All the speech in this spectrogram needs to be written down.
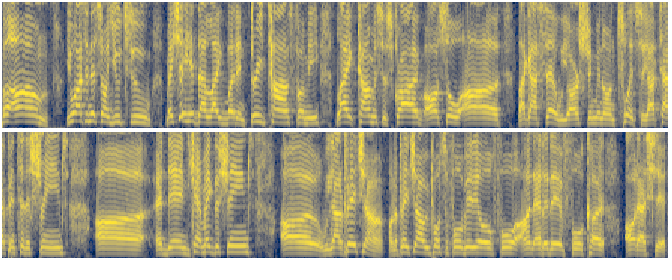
But um, you watching this on YouTube? Make sure you hit that like button three times for me. Like, comment, subscribe. Also, uh, like I said, we are streaming on Twitch, so y'all tap into the streams. Uh, and then you can't make the streams. Uh, we got a Patreon. On the Patreon, we post a full video, full unedited, full cut, all that shit.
